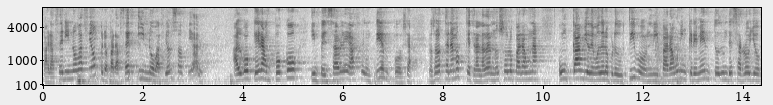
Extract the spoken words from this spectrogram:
Para hacer innovación, pero para hacer innovación social. Algo que era un poco impensable hace un tiempo. O sea, nosotros tenemos que trasladar no solo para una un cambio de modelo productivo ni para un incremento de un desarrollo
